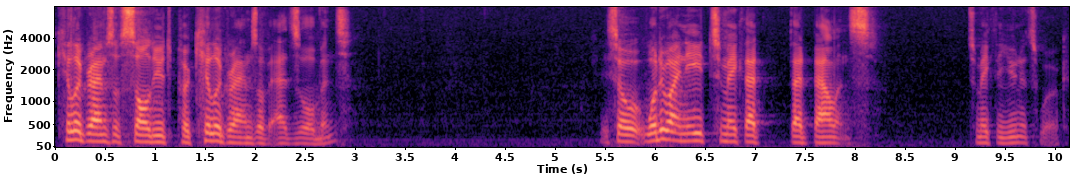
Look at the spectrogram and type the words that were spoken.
kilograms of solute per kilograms of adsorbent. So what do I need to make that, that balance, to make the units work?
